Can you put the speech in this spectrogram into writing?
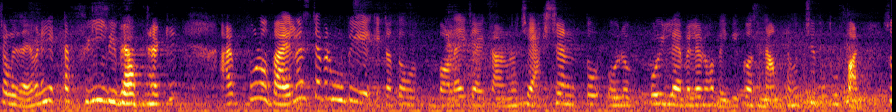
চলে যায়। মানে একটা ফিল দিবে আপনাকে। আর পুরো ভায়োলেন্স টাইপের মুভি এটা তো বলাই যায়, কারণ হচ্ছে অ্যাকশন তো ওই ওই লেভেলের হবে বিকজ নামটা হচ্ছে তুফান। সো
